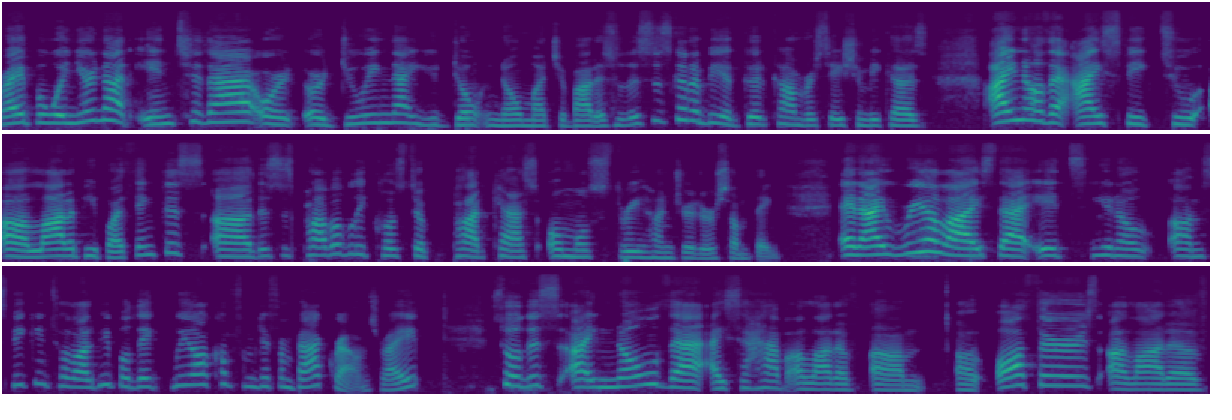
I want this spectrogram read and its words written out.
right? But when you're not into that or or doing that you don't know much about it. So this is going to be a good conversation because i know that i speak to a lot of people. I think this uh this is probably close to podcast almost 300 or something. And i realize that it's you know um speaking to a lot of people they we all come from different backgrounds right? So this i know that i have a lot of um uh, authors a lot of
